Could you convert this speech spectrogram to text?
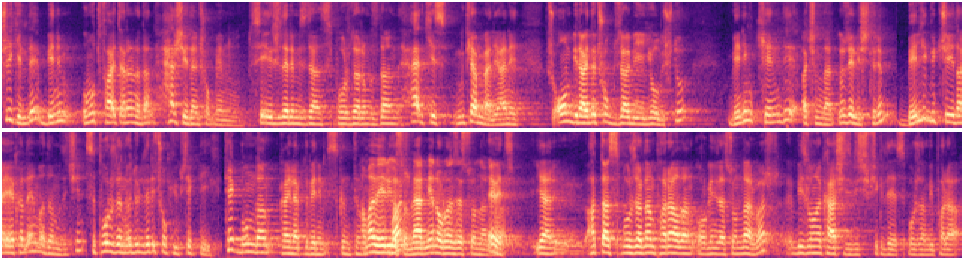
Şu şekilde benim Umut Fight Arena'dan her şeyden çok memnunum. Seyircilerimizden, sporcularımızdan herkes mükemmel. Yani şu 11 ayda çok güzel bir ilgi oluştu. Benim kendi açımdan öz eleştirim belli bütçeyi daha yakalayamadığımız için sporcuların ödülleri çok yüksek değil. Tek bundan kaynaklı benim sıkıntım Ama veriyorsun. var. Vermeyen organizasyonlar da var. Evet. Yani hatta sporculardan para alan organizasyonlar var. Biz ona karşıyız. Biz hiçbir şekilde sporcudan bir para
